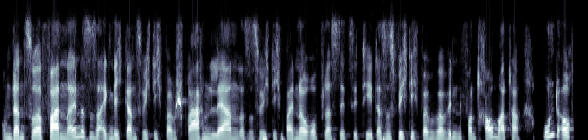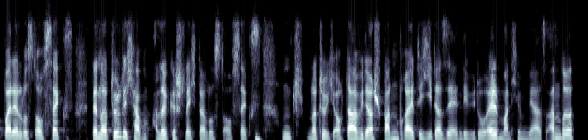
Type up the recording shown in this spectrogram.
Um dann zu erfahren, nein, das ist eigentlich ganz wichtig beim Sprachenlernen, das ist wichtig bei Neuroplastizität, das ist wichtig beim Überwinden von Traumata und auch bei der Lust auf Sex. Denn natürlich haben alle Geschlechter Lust auf Sex und natürlich auch da wieder Spannbreite, jeder sehr individuell, manche mehr als andere.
